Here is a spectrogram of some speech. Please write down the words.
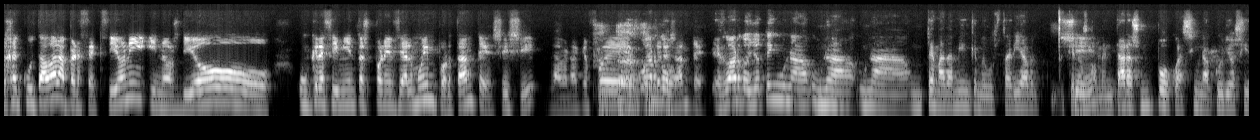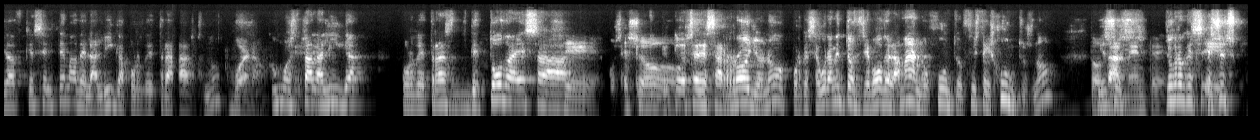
ejecutado a la perfección y nos dio un crecimiento exponencial muy importante. Sí, sí, la verdad que fue interesante. Eduardo, yo tengo un tema también que me gustaría que nos comentaras un poco, así una curiosidad, que es el tema de la liga por detrás, ¿no? Bueno. ¿Cómo está la liga por detrás de toda esa pues, eso... todo ese desarrollo, ¿no? Porque seguramente os llevó de la mano juntos, fuisteis juntos, ¿no? Totalmente. yo creo que eso es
